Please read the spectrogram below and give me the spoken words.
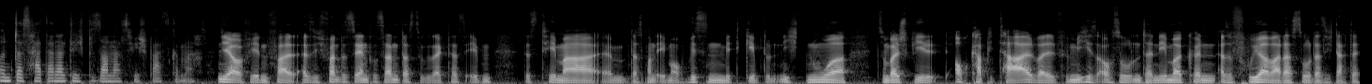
Und das hat dann natürlich besonders viel Spaß gemacht. Ja, auf jeden Fall. Also ich fand es sehr interessant, dass du gesagt hast, eben das Thema, ähm, dass man eben auch Wissen mitgibt und nicht nur zum Beispiel auch Kapital, weil für mich ist auch so Unternehmer können, also früher war das so, dass ich dachte,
